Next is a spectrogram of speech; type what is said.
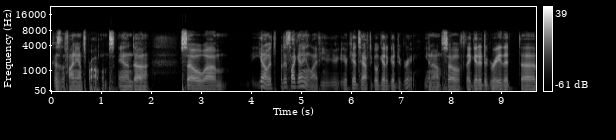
because of the finance problems, and uh, so um, you know, it's but it's like in life. You, your kids have to go get a good degree, you know. So if they get a degree that uh,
